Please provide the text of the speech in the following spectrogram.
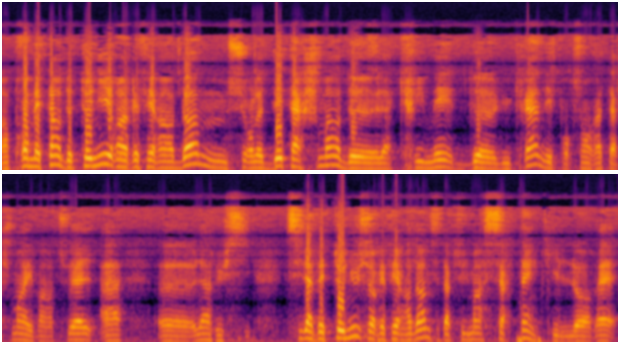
en promettant de tenir un référendum sur le détachement de la Crimée de l'Ukraine et pour son rattachement éventuel à euh, la Russie. S'il avait tenu ce référendum, c'est absolument certain qu'il l'aurait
